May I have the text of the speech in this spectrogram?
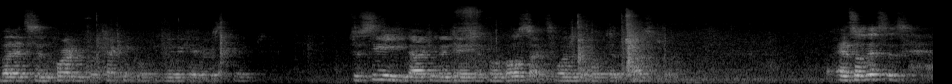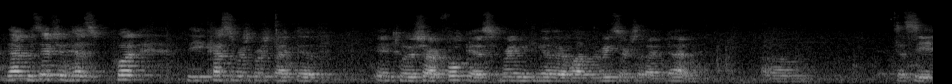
but it's important for technical communicators to see documentation from both sides. What does it look to the customer? And so this is, that position has put the customer's perspective into a sharp focus, bringing together a lot of the research that I've done um, to see,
